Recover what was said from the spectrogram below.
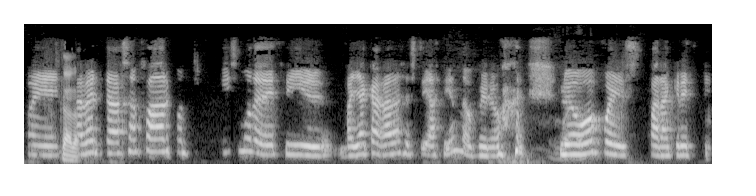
pues a ver, te vas a enfadar con ti mismo de decir, vaya cagadas estoy haciendo, pero luego, pues, para crecer,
